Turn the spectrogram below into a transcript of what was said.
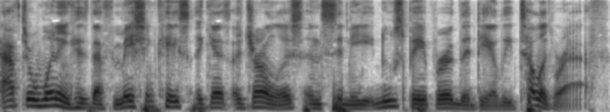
after winning his defamation case against a journalist in Sydney newspaper, The Daily Telegraph.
